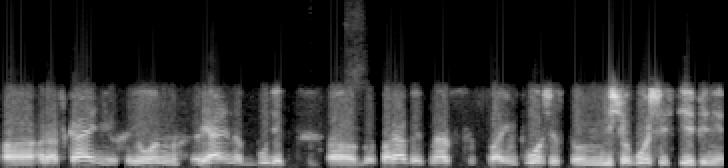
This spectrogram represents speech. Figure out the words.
э, раскаяниях, и он реально будет порадует нас своим творчеством еще большей степени.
